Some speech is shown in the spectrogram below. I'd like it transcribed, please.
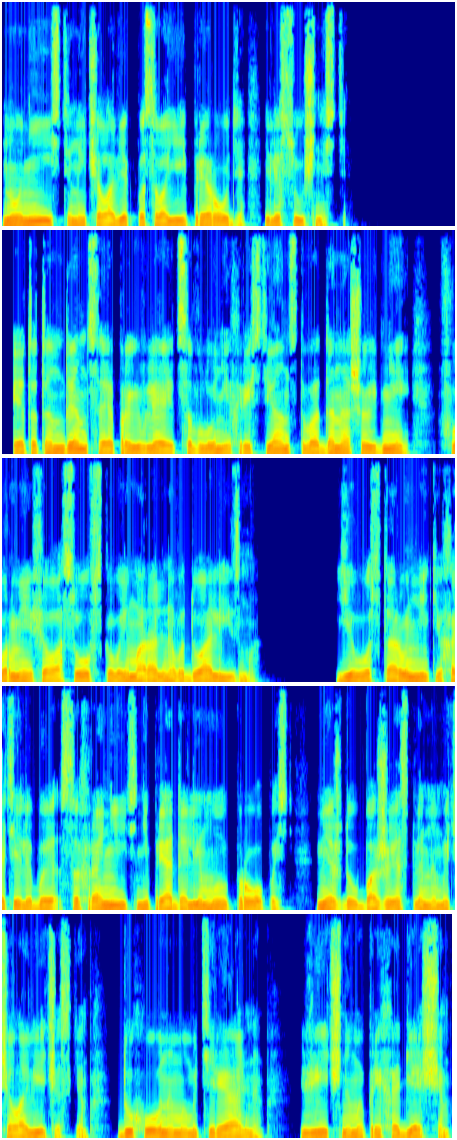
но не истинный человек по своей природе или сущности. Эта тенденция проявляется в лоне христианства до наших дней в форме философского и морального дуализма. Его сторонники хотели бы сохранить непреодолимую пропасть между божественным и человеческим, духовным и материальным, вечным и приходящим,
